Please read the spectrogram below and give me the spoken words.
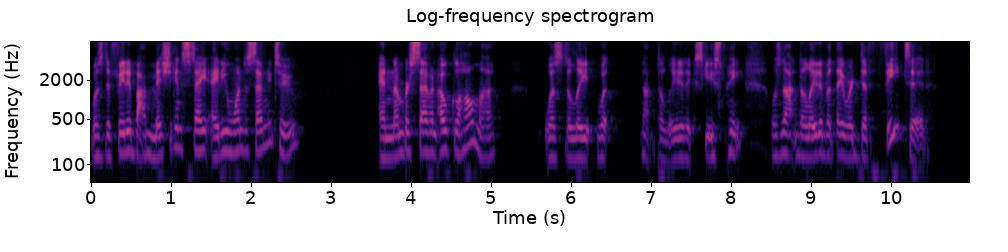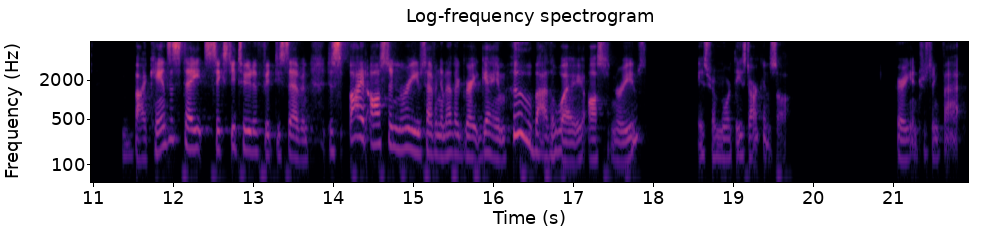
was defeated by Michigan State 81 to 72. And number seven, Oklahoma, was delete, not deleted, excuse me, was not deleted, but they were defeated by Kansas State 62 to 57, despite Austin Reaves having another great game. Who, by the way, Austin Reaves is from Northeast Arkansas. Very interesting fact.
